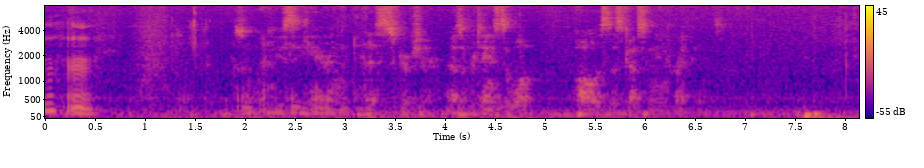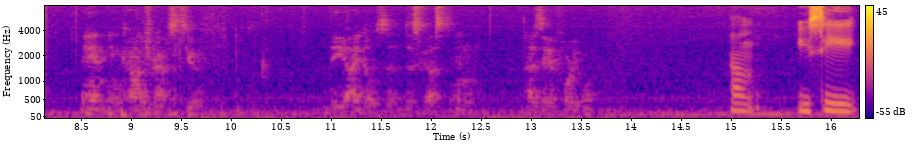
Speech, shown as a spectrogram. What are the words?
So what do you see here in this scripture as it pertains to what Paul is discussing in Corinthians? And in contrast to the idols that discussed in Isaiah 41. Um, you see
